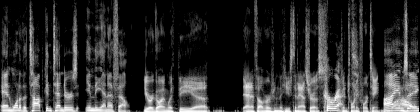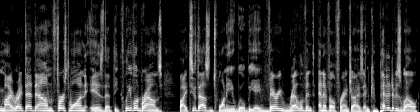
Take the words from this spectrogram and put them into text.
and one of the top contenders in the NFL. You were going with the uh, NFL version of the Houston Astros. Correct. In 2014. I am saying my write that down. First one is that the Cleveland Browns by 2020 will be a very relevant NFL franchise and competitive as well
